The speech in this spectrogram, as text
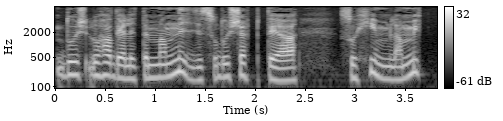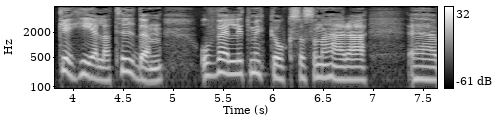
då, då hade jag lite mani. Så då köpte jag så himla mycket hela tiden. Och väldigt mycket också såna här, eh,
